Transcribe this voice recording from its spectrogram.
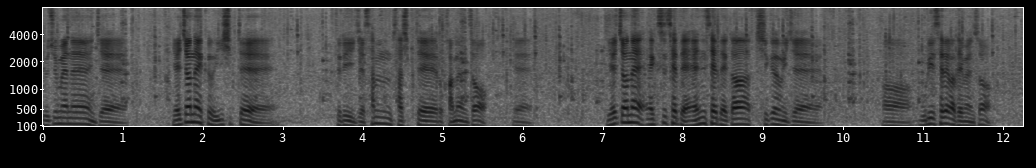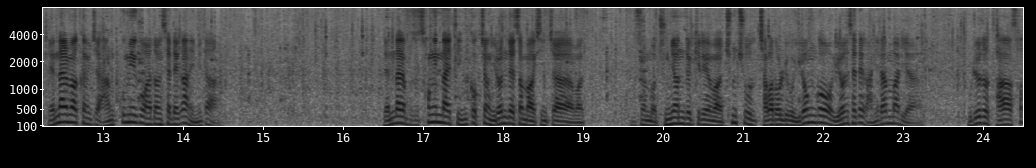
요즘에는 이제 예전에 그 20대들이 이제 3, 40대로 가면서 예. 예전에 X세대, N세대가 지금 이제 어 우리 세대가 되면서 옛날만큼 이제 안 꾸미고 하던 세대가 아닙니다. 옛날에 무슨 성인 나이트 임꺽정 이런 데서 막 진짜 막 무슨 뭐 중년들끼리 막 춤추고 잡아돌리고 이런 거 이런 세대가 아니란 말이야. 우리도 다 서,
